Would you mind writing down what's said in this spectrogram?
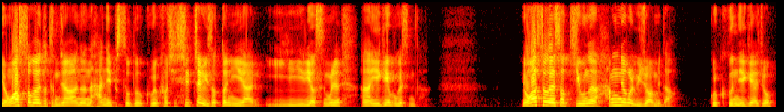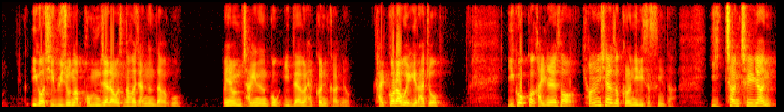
영화 속에도 등장하는 한 에피소드, 그리고 그것이 실제로 있었던 일이었음을 하나 얘기해 보겠습니다. 영화 속에서 기우는 학력을 위조합니다. 그리고 그건 얘기하죠. 이것이 위조나 범죄라고 생각하지 않는다고. 왜냐면 자기는 꼭 이 대학을 갈 거니까요. 갈 거라고 얘기를 하죠. 이것과 관련해서 현실에서 그런 일이 있었습니다. 2007년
